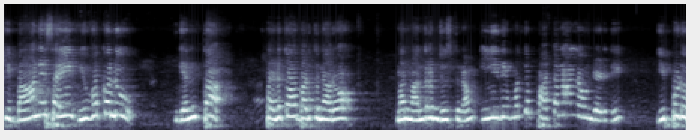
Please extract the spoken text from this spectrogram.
కి బానిసై యువకులు ఎంత పెడతో పడుతున్నారో మనం అందరం చూస్తున్నాం. ఇది మొత్తం పట్టణాల్లో ఉండేది. ఇప్పుడు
